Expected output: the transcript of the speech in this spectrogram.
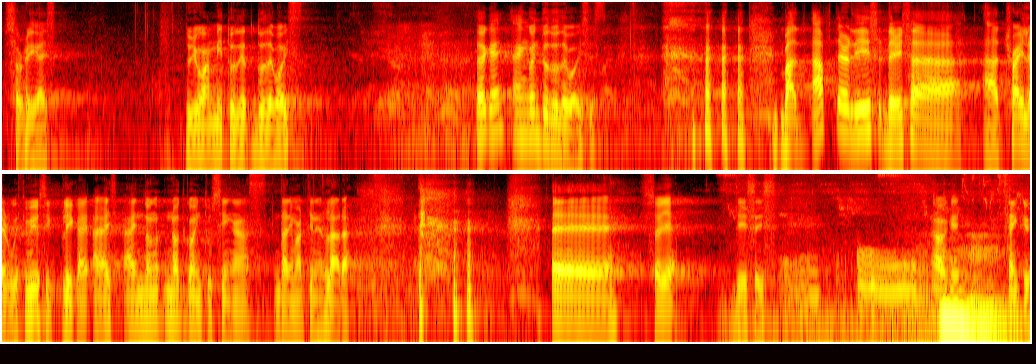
Sorry, guys. Do you want me to do the voice? OK, I'm going to do the voices. but after this, there is a, a trailer with music. Please, I, am not going to sing as Dani Martinez Lara. uh, so yeah, this is. OK, thank you.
